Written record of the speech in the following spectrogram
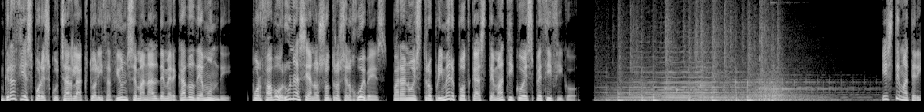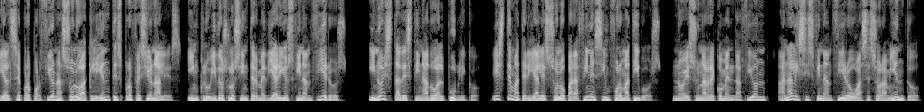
Gracias por escuchar la actualización semanal de Mercado de Amundi. Por favor, únase a nosotros el jueves para nuestro primer podcast temático específico. Este material se proporciona solo a clientes profesionales, incluidos los intermediarios financieros, y no está destinado al público. Este material es solo para fines informativos, no es una recomendación, análisis financiero o asesoramiento,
